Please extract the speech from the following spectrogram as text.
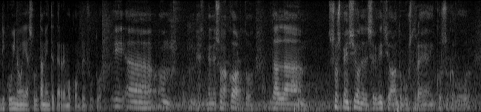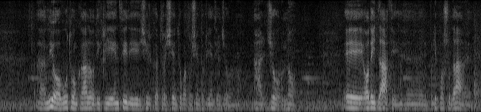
di cui noi assolutamente terremo conto in futuro. E, uh, me ne sono accorto dalla sospensione del servizio autobus 3 in Corso Cavour, uh, io ho avuto un calo di clienti di circa 300-400 clienti al giorno, al giorno, e ho dei dati, eh, li posso dare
